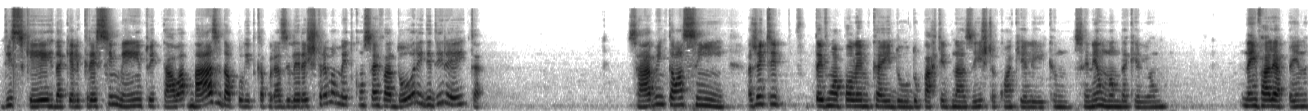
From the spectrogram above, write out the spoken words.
de esquerda, aquele crescimento e tal, a base da política brasileira é extremamente conservadora e de direita. Sabe? Então, assim, a gente teve uma polêmica aí do, do partido nazista com aquele, que eu não sei nem o nome daquele homem, nem vale a pena.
